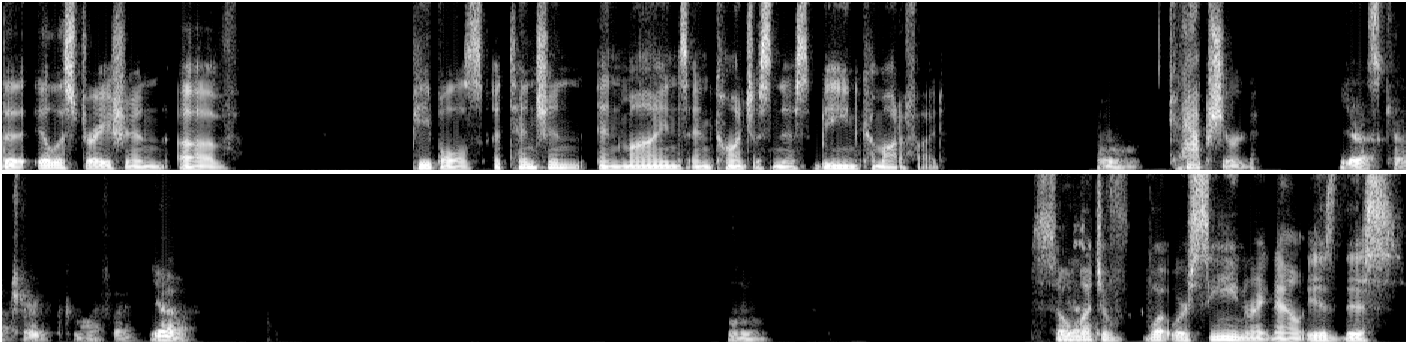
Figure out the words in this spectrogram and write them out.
the illustration of people's attention and minds and consciousness being commodified, mm. captured. Yes, captured, commodified. Yeah. Mm. So yeah. much of what we're seeing right now is this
